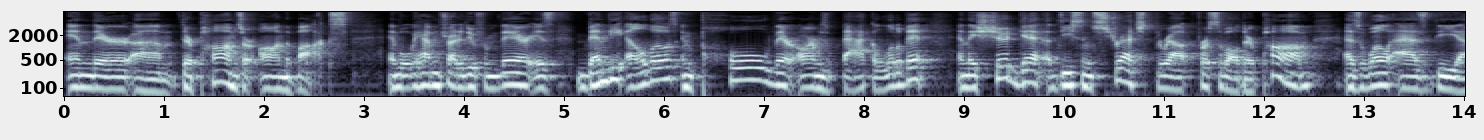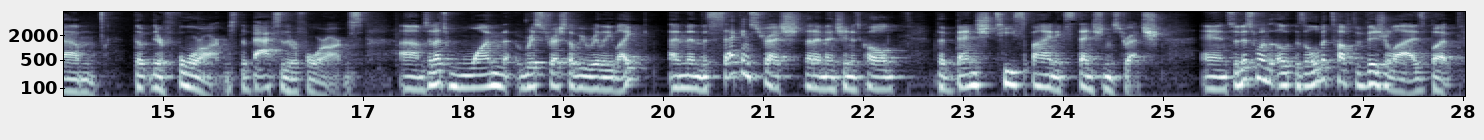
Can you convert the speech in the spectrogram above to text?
and their um, their palms are on the box. And what we have them try to do from there is bend the elbows and pull their arms back a little bit. And they should get a decent stretch throughout, first of all, their palm, as well as the, um, the their forearms, the backs of their forearms. Um, so that's one wrist stretch that we really like. And then the second stretch that I mentioned is called the bench T spine extension stretch. And so this one is a little bit tough to visualize, but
